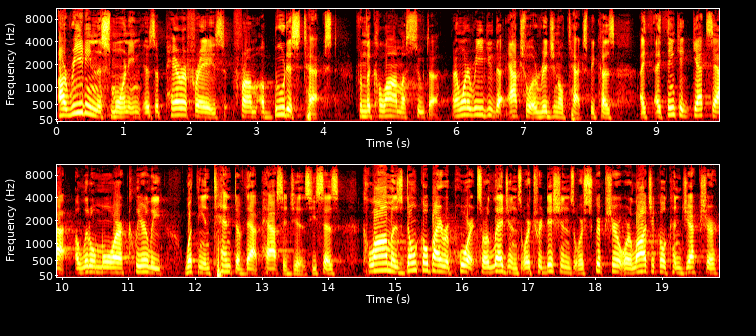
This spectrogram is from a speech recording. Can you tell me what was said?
Our reading this morning is a paraphrase from a Buddhist text from the Kalama Sutta. And I want to read you the actual original text because I, th- I think it gets at a little more clearly what the intent of that passage is. He says, Kalamas don't go by reports or legends or traditions or scripture or logical conjecture,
